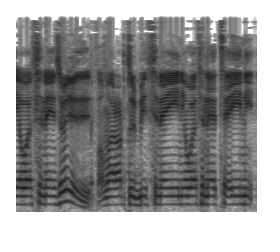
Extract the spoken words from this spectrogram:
iyo wanayn soo jeedid wamarartu biinayni wanatayni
